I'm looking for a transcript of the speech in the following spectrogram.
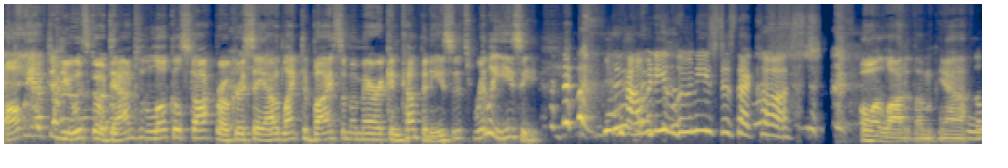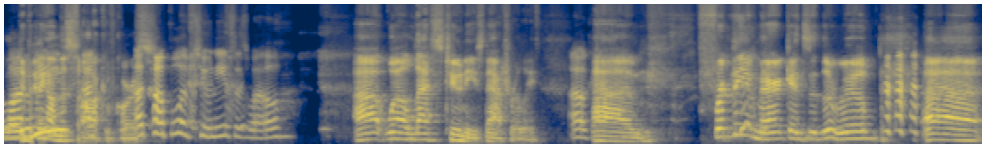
All we have to do is go down to the local stockbroker, say, I would like to buy some American companies. It's really easy. How many loonies does that cost? Oh, a lot of them, yeah. A lot of Depending on the these? stock, of course. A couple of toonies as well. Uh, well, less toonies, naturally. Okay. Um, for the Americans in the room, uh,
